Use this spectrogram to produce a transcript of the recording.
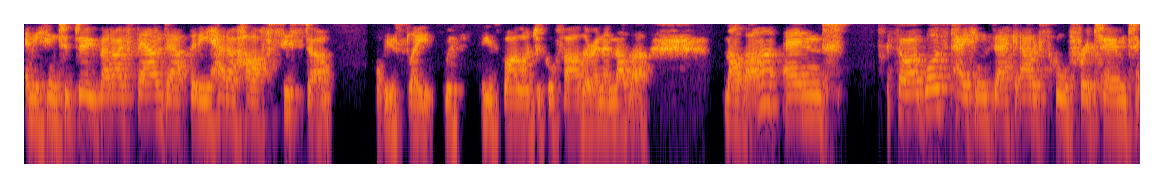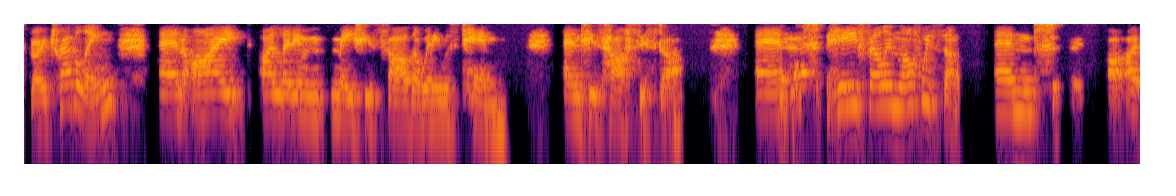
anything to do. But I found out that he had a half sister, obviously with his biological father and another mother, and so I was taking Zac out of school for a term to go travelling, and I I let him meet his father when he was ten, and his half sister, and he fell in love with them. And I,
